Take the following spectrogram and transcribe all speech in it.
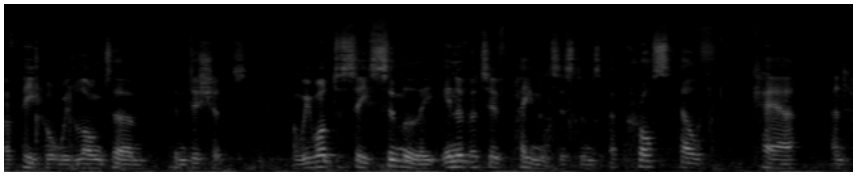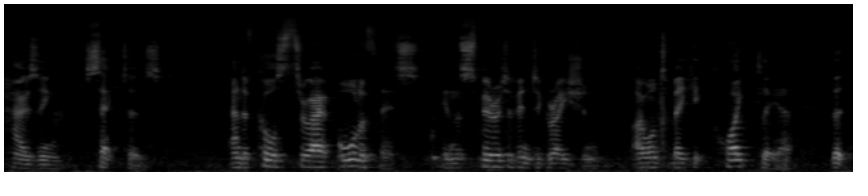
of people with long term conditions. And we want to see similarly innovative payment systems across health, care, and housing sectors. And of course, throughout all of this, in the spirit of integration, I want to make it quite clear that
